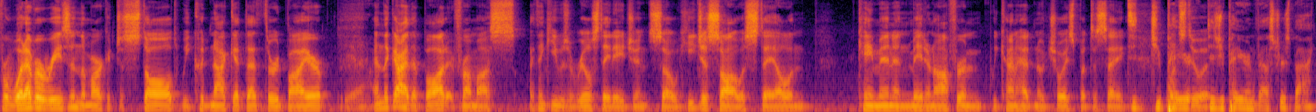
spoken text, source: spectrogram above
For whatever reason, the market just stalled. We could not get that third buyer. Yeah. And the guy that bought it from us, I think he was a real estate agent, so he just saw it was stale and came in and made an offer, and we kind of had no choice but to say, Did you pay "Let's your, do it." Did you pay your investors back?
